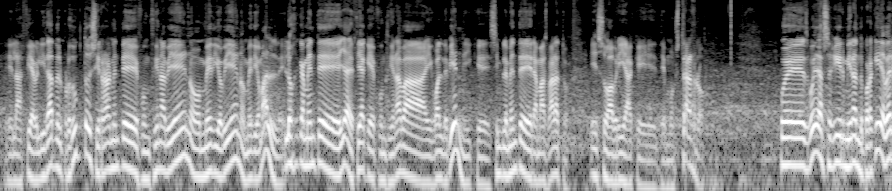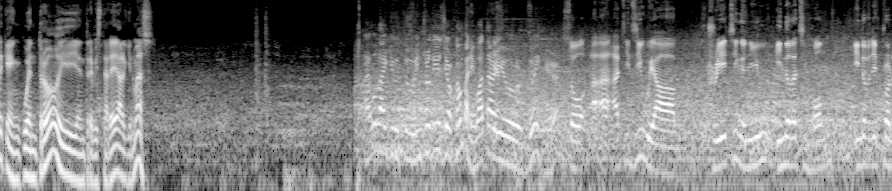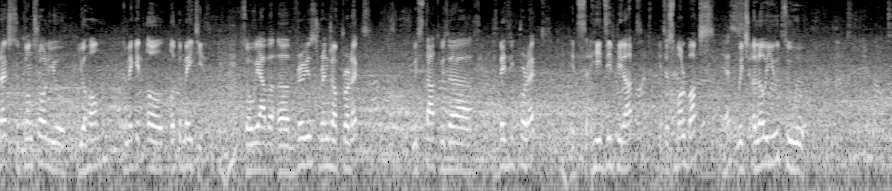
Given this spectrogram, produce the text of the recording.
eh, la fiabilidad del producto y si realmente funciona bien o medio bien o medio mal. Lógicamente ella decía que funcionaba igual de bien y que simplemente era más barato. Eso habría que demostrarlo. Pues voy a seguir mirando por aquí a ver qué encuentro y entrevistaré a alguien más. I would like you to introduce your company. What are you doing here? So uh, at Easy, we are creating a new innovative home, innovative products to control your, your home, to make it all automated. So we have a, a various range of products. We start with a, a basic product. It's Easy Pilot. It's a small box Yes. which allow you to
